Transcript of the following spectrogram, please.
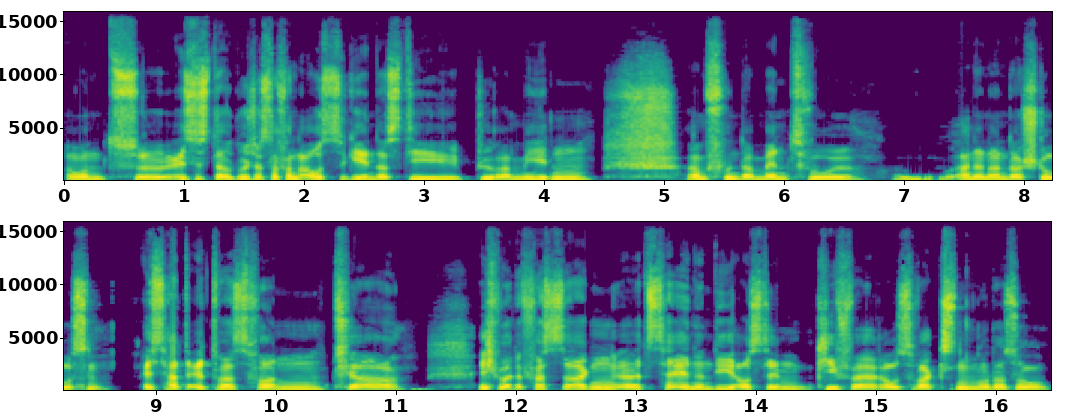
Und äh, es ist da durchaus davon auszugehen, dass die Pyramiden am Fundament wohl äh, aneinander stoßen. Es hat etwas von, tja, ich würde fast sagen, äh, Zähnen, die aus dem Kiefer herauswachsen oder so.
